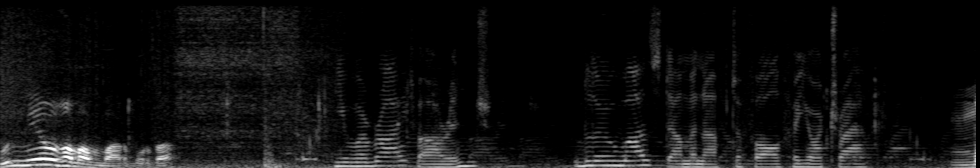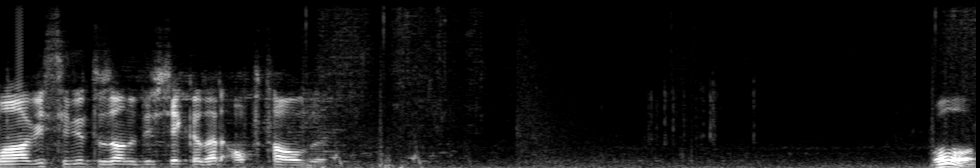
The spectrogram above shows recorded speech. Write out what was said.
Bu niye o zaman var burada? You were right, Orange. Blue was dumb enough to fall for your trap. Mavi senin tuzağına düşecek kadar aptaldı. Oo.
